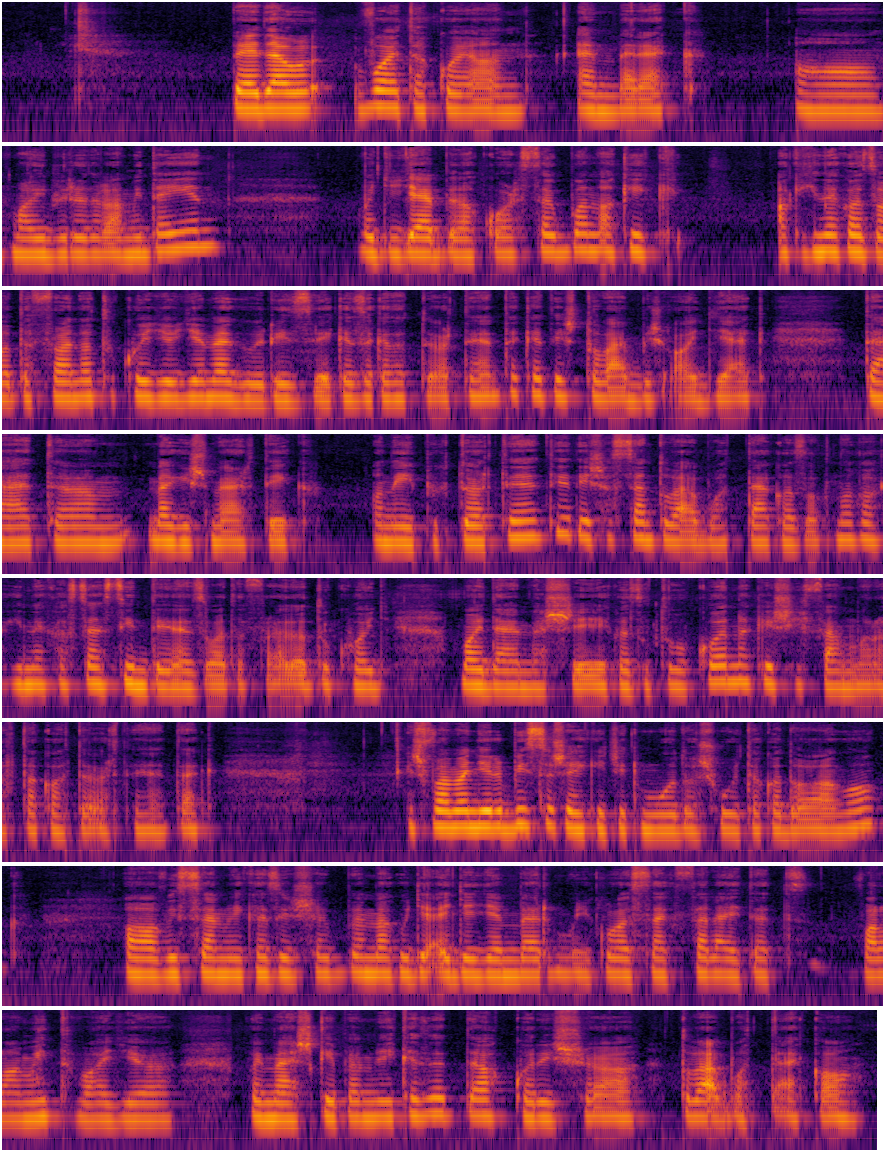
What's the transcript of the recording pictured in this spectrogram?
Például voltak olyan emberek a mai birodalom idején, vagy ugye ebben a korszakban, akik akiknek az volt a feladatuk, hogy ugye megőrizzék ezeket a történeteket, és tovább is adják. Tehát um, megismerték a népük történetét, és aztán továbbadták azoknak, akiknek aztán szintén ez volt a feladatuk, hogy majd elmeséljék az utókornak, és így fennmaradtak a történetek. És valamennyire biztos egy kicsit módosultak a dolgok a visszaemlékezésekben, meg ugye egy-egy ember mondjuk valószínűleg felejtett valamit, vagy, vagy másképp emlékezett, de akkor is továbbadták a,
